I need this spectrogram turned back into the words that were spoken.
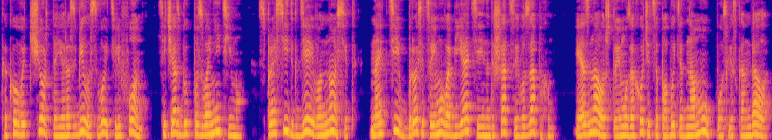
Какого черта я разбила свой телефон? Сейчас бы позвонить ему, спросить, где его носит, найти, броситься ему в объятия и надышаться его запахом. Я знала, что ему захочется побыть одному после скандала.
